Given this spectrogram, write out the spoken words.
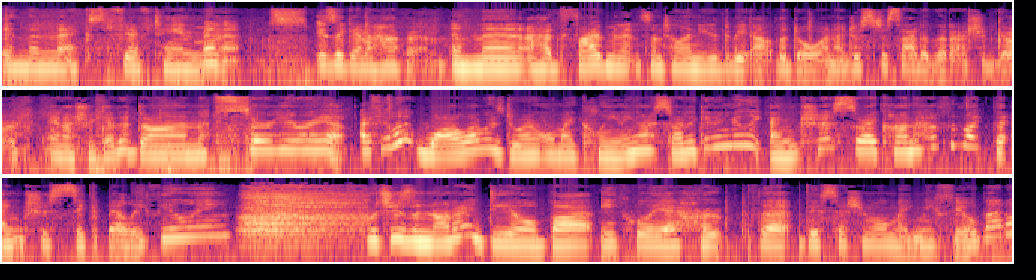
in the next 15 minutes. Is it gonna happen? And then I had five minutes until I needed to be out the door and I just decided that I should go and I should get it done. So here I am. I feel like while I was doing all my cleaning, I started getting really anxious. So I kind of have the, like the anxious sick belly feeling. which is not ideal, but equally I hope that this session will make me feel better.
